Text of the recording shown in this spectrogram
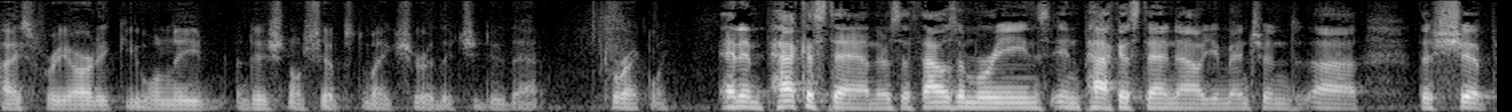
ice-free Arctic, you will need additional ships to make sure that you do that correctly. And in Pakistan, there's a thousand Marines in Pakistan now. You mentioned uh, the ship.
